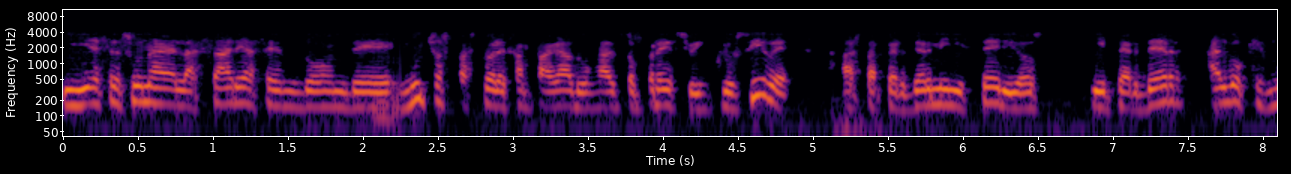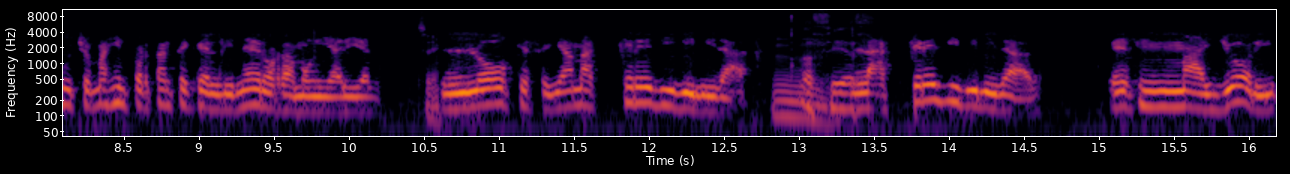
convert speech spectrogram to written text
Y esa es una de las áreas en donde muchos pastores han pagado un alto precio, inclusive hasta perder ministerios y perder algo que es mucho más importante que el dinero, Ramón y Ariel, lo que se llama credibilidad. Así es. La credibilidad es mayor y,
